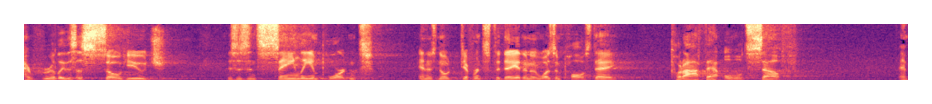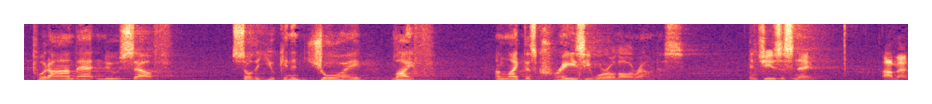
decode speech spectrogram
I really, this is so huge. This is insanely important. And there's no difference today than there was in Paul's day. Put off that old self and put on that new self so that you can enjoy life unlike this crazy world all around us. In Jesus' name, amen.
